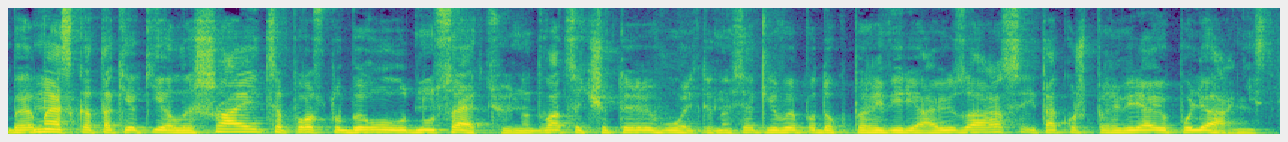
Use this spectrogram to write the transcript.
БМС, так як є, лишається. Просто беру одну секцію на 24 вольти. На всякий випадок перевіряю зараз і також перевіряю полярність.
